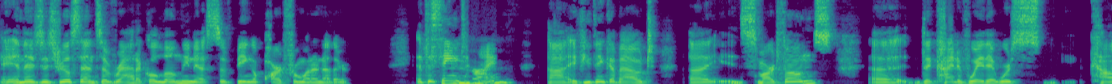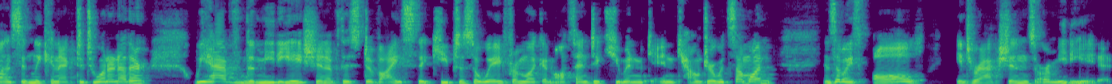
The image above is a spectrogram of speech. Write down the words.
And there's this real sense of radical loneliness of being apart from one another. At the same mm-hmm. time, uh, if you think about uh, smartphones, uh, the kind of way that we're constantly connected to one another, we have the mediation of this device that keeps us away from like an authentic human encounter with someone. In some ways, all interactions are mediated.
